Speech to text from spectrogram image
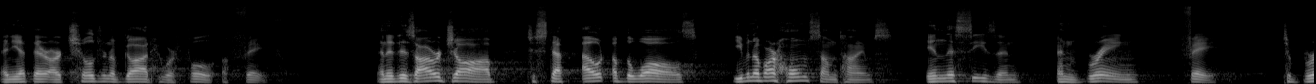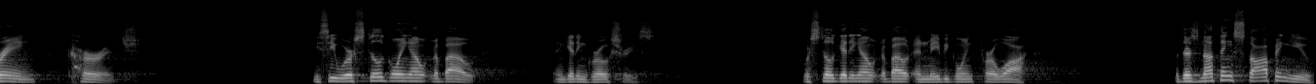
And yet there are children of God who are full of faith. And it is our job to step out of the walls, even of our homes sometimes, in this season and bring faith, to bring courage. You see, we're still going out and about and getting groceries. We're still getting out and about and maybe going for a walk. But there's nothing stopping you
